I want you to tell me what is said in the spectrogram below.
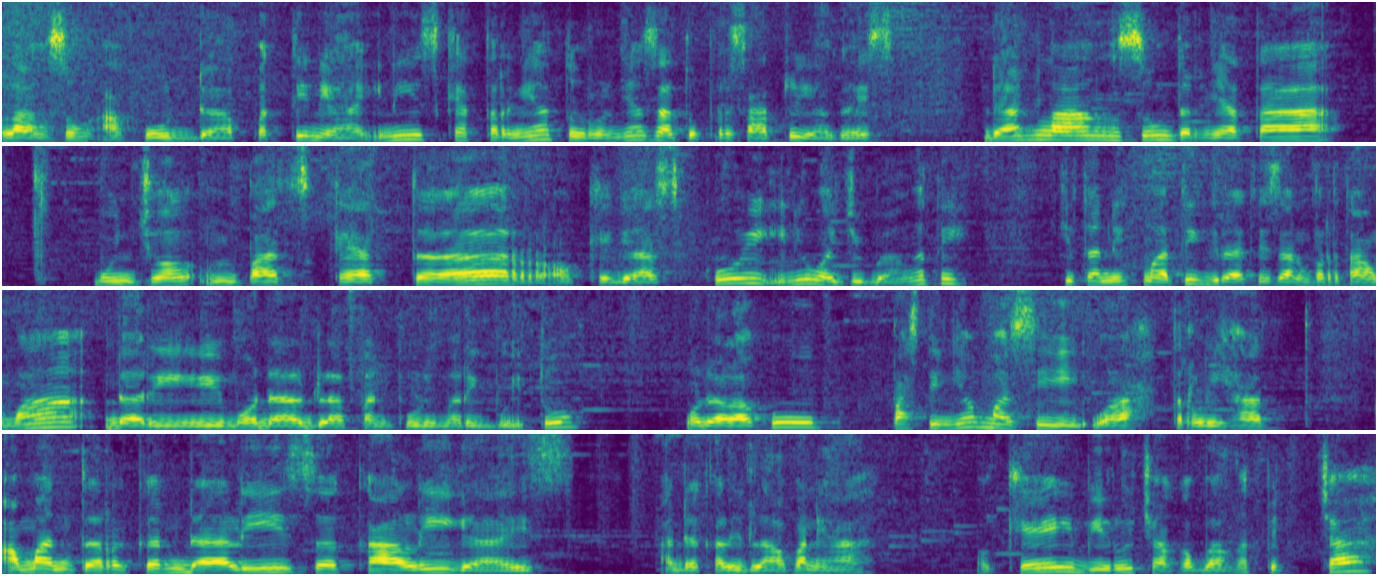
Langsung aku dapetin ya. Ini skaternya turunnya satu persatu ya guys. Dan langsung ternyata muncul 4 scatter oke guys. Kuy ini wajib banget nih. Kita nikmati gratisan pertama dari modal 85.000 itu. Modal aku pastinya masih wah terlihat aman terkendali sekali guys. Ada kali 8 ya. Oke biru cakep banget pecah.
